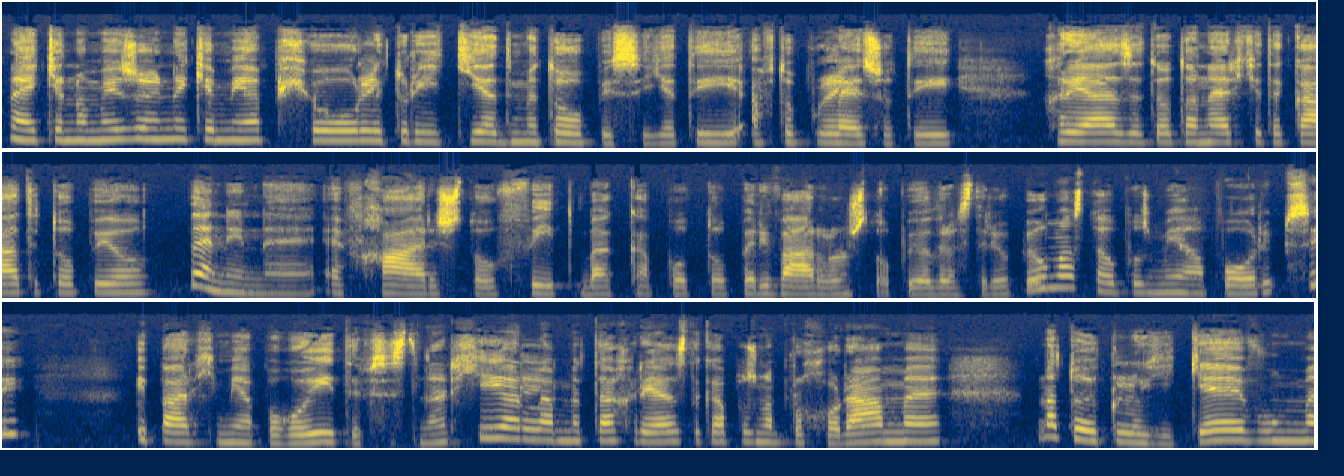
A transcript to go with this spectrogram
ναι, και νομίζω είναι και μια πιο λειτουργική αντιμετώπιση, γιατί αυτό που λες ότι χρειάζεται όταν έρχεται κάτι το οποίο δεν είναι ευχάριστο feedback από το περιβάλλον στο οποίο δραστηριοποιούμαστε, όπως μια απόρριψη, υπάρχει μια απογοήτευση στην αρχή, αλλά μετά χρειάζεται κάπως να προχωράμε, να το εκλογικεύουμε,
